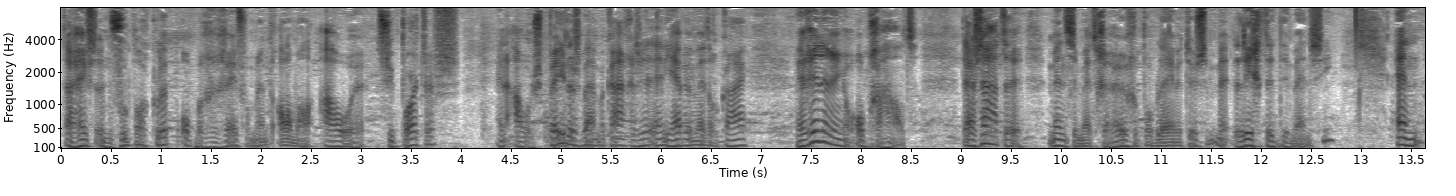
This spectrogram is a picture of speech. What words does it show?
Daar heeft een voetbalclub op een gegeven moment allemaal oude supporters en oude spelers bij elkaar gezet. En die hebben met elkaar herinneringen opgehaald. Daar zaten mensen met geheugenproblemen tussen, met lichte dementie. En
